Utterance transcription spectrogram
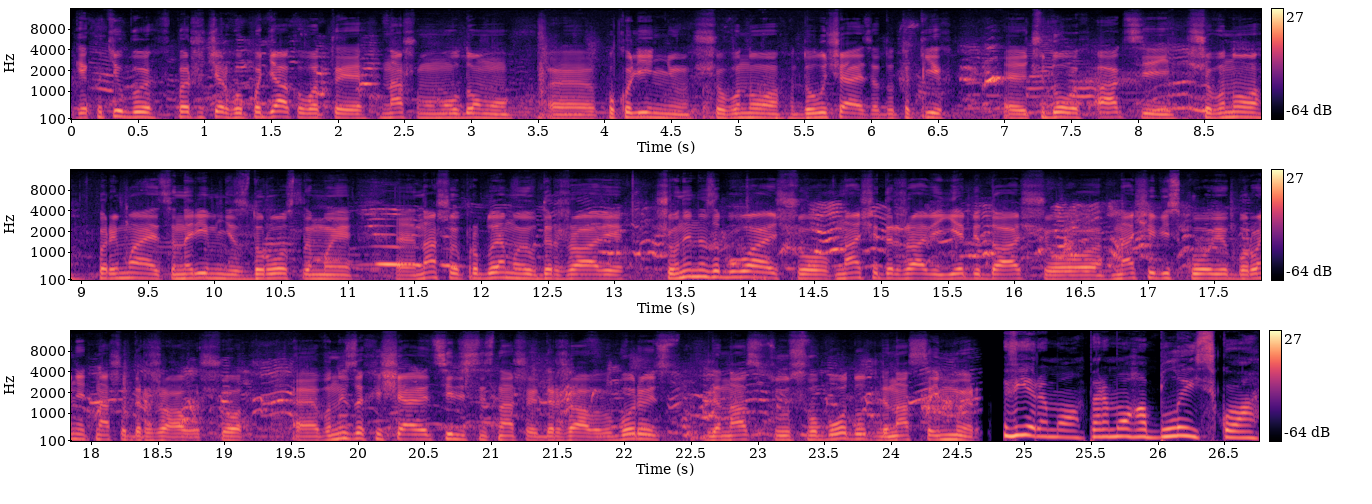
Я хотів би в першу чергу подякувати нашому молодому е, поколінню, що воно долучається до таких е, чудових акцій, що воно переймається на рівні з дорослими е, нашою проблемою в державі. Що вони не забувають, що в нашій державі є біда, що наші військові боронять нашу державу, що вони захищають цілісність нашої держави, виборюють для нас цю свободу, для нас цей мир. Віримо, перемога близько.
